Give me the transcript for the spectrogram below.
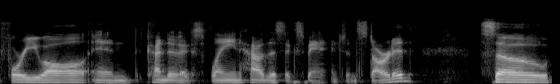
for you all and kind of explain how this expansion started. So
